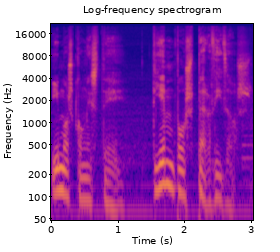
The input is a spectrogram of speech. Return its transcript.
Imos con este Tiempos Perdidos.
